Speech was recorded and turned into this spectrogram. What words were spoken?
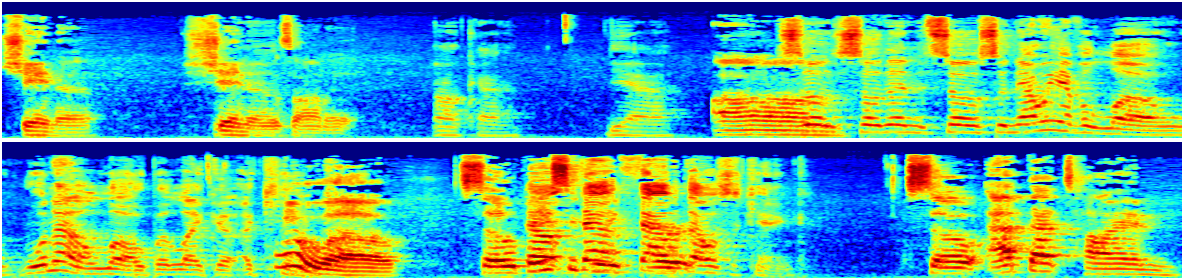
Shayna. Shayna was on it. Okay. Yeah. Um, so so then so so now we have a low. Well, not a low, but like a, a kink. hello. So basically, that, that, for- that was a kink. So at that time,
